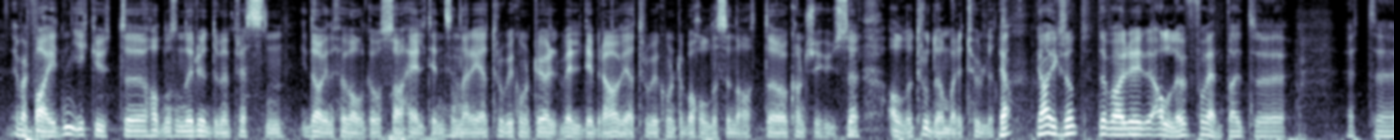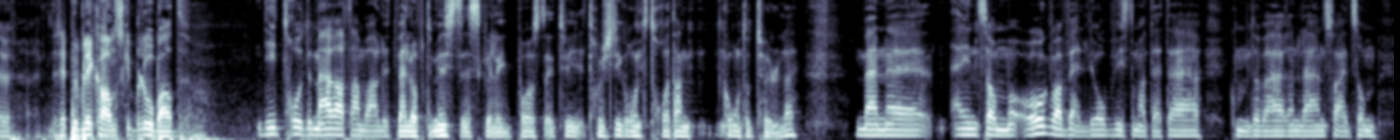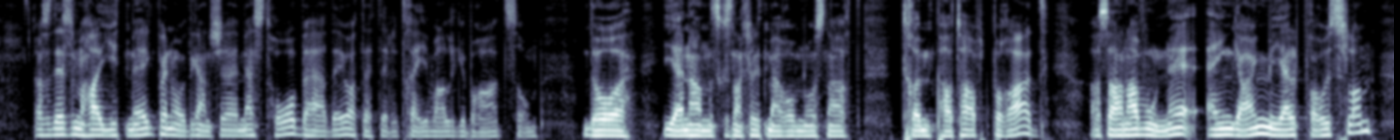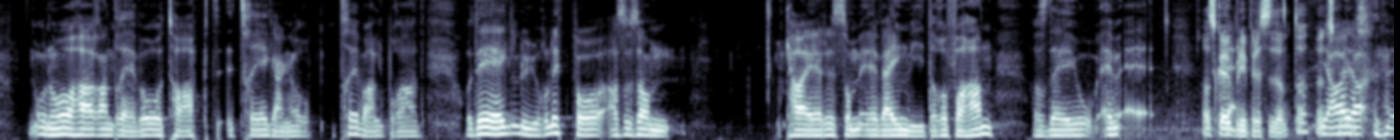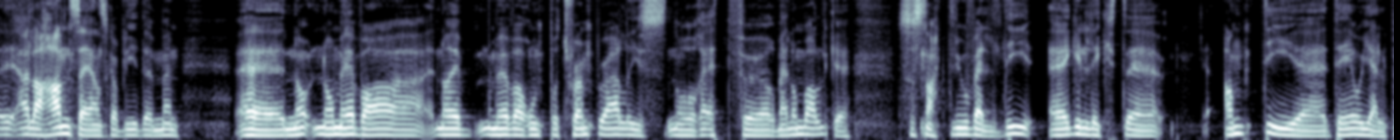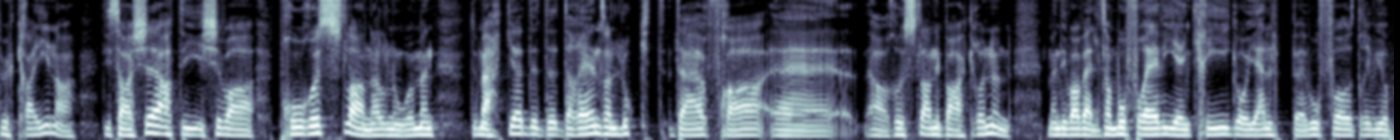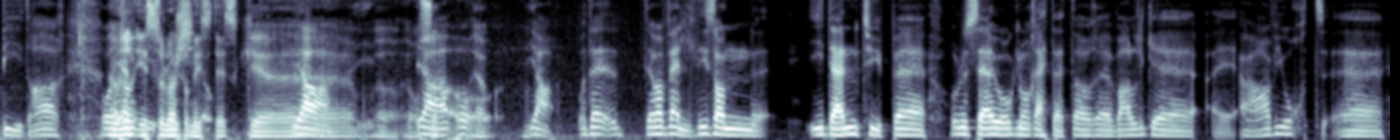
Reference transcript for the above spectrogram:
i hvert fall Biden gikk ut, eh, hadde noen sånne runder med pressen i dagene før valget og sa hele tiden sånn der Jeg tror vi kommer til å gjøre veldig bra, jeg tror vi kommer til å beholde Senatet og kanskje huset. Alle trodde han bare tullet. Ja, ja ikke sant? Det var, alle forventa et, et, et eh, republikansk blodbad. De trodde mer at han var litt vel optimistisk, vil jeg påstå. Jeg tror ikke de går rundt og tror at han kommer til å tulle. Men eh, en som òg var veldig overbevist om at dette her kommer til å være en landslide som Altså Det som har gitt meg på en måte kanskje mest håp her, det er jo at dette er det tredje valget på rad som da igjen han vi skal snakke litt mer om nå snart, Trump har tapt på rad. Altså Han har vunnet én gang med hjelp fra Russland, og nå har han drevet og tapt tre ganger, tre valg på rad. Og det jeg lurer litt på, altså sånn Hva er det som er veien videre for han? Altså det er jo jeg, Han skal jo bli president, da. ja, ja, eller han sier han skal bli det, men eh, når, når, vi var, når, jeg, når vi var rundt på Trump-rallies nå rett før mellomvalget, så snakket de jo veldig egentlig eh, anti eh, det å hjelpe Ukraina. De sa ikke at de ikke var pro-Russland eller noe, men du merker at det, det, der er en sånn lukt der fra eh, ja, Russland i bakgrunnen. Men de var veldig sånn Hvorfor er vi i en krig og hjelper? Hvorfor driver vi og bidrar? Og Ja, sånn isolasjonistisk eh, Ja. eh, også. Ja, og, Ja. og det, det var veldig sånn i den type Og du ser jo òg nå rett etter eh, valget er avgjort, eh,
